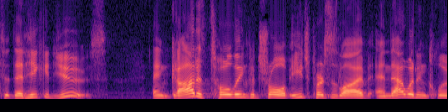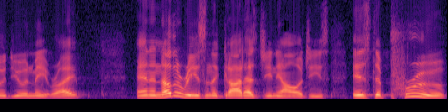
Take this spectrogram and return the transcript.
to, that he could use. And God is totally in control of each person's life, and that would include you and me, right? And another reason that God has genealogies is to prove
